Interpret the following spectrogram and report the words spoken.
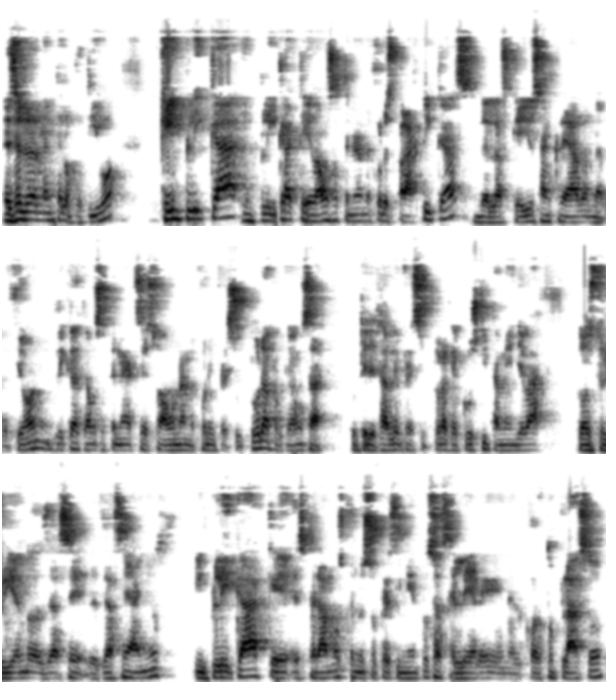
Ese es realmente el objetivo. ¿Qué implica? Implica que vamos a tener mejores prácticas de las que ellos han creado en la región, implica que vamos a tener acceso a una mejor infraestructura porque vamos a utilizar la infraestructura que Kushki también lleva construyendo desde hace, desde hace años, implica que esperamos que nuestro crecimiento se acelere en el corto plazo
